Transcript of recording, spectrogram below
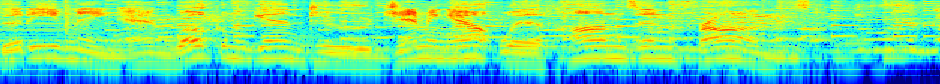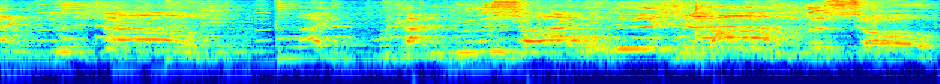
Good evening and welcome again to Jamming Out with Hans and Franz. Gotta do the show. Can do the show. We gotta do the show.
